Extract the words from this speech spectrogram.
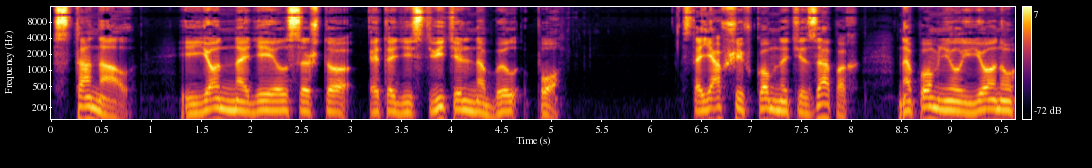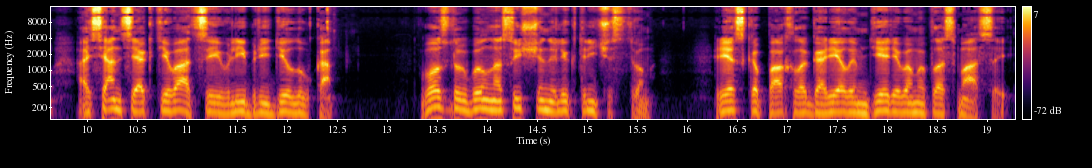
стонал, и он надеялся, что это действительно был По. Стоявший в комнате запах напомнил Йону о сеансе активации в Либре ди Лука. Воздух был насыщен электричеством. Резко пахло горелым деревом и пластмассой.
